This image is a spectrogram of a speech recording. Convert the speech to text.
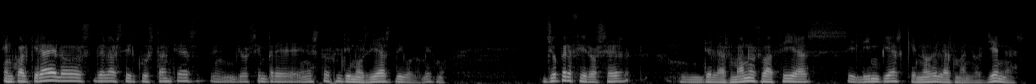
En cualquiera de, los, de las circunstancias, yo siempre en estos últimos días digo lo mismo. Yo prefiero ser de las manos vacías y limpias que no de las manos llenas.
